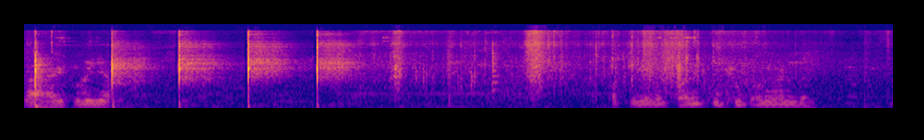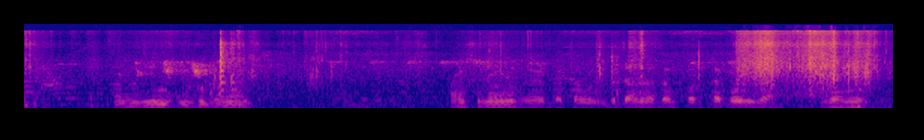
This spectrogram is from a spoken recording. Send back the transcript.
Kirahay ko niya. Pati yun, nagpalit kong sugangan ba? Naglimo kong sugangan. Ay, sa ganyan. Batang, batang na itong portable ba? Ganyan.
